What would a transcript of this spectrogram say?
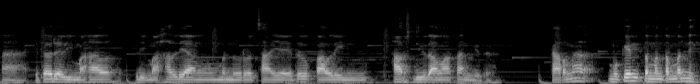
Nah itu ada lima hal, lima hal yang menurut saya itu paling harus diutamakan gitu. Karena mungkin teman-teman nih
